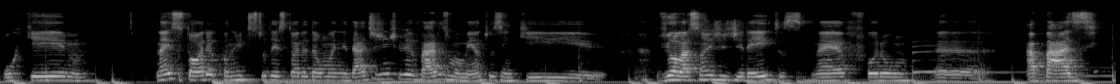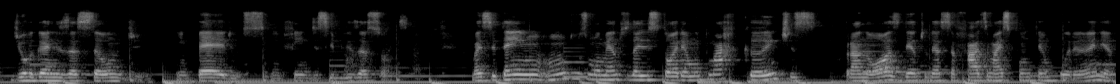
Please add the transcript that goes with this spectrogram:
Porque na história, quando a gente estuda a história da humanidade, a gente vê vários momentos em que violações de direitos, né, foram uh, a base de organização de impérios, enfim, de civilizações. Mas se tem um, um dos momentos da história muito marcantes para nós dentro dessa fase mais contemporânea,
